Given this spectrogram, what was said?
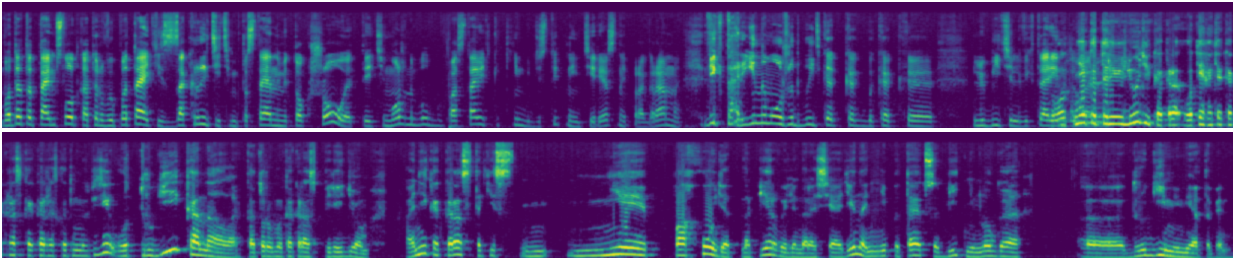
вот этот тайм-слот, который вы пытаетесь закрыть этими постоянными ток-шоу, это, эти можно было бы поставить какие-нибудь действительно интересные программы. Викторина, может быть, как, как бы, как э, любитель викторин. вот говорю. некоторые люди, как раз, вот я хотел как раз, как раз к этому подвести, вот другие каналы, к которым мы как раз перейдем, они как раз таки не походят на первый или на Россия-1, они пытаются бить немного э, другими методами,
